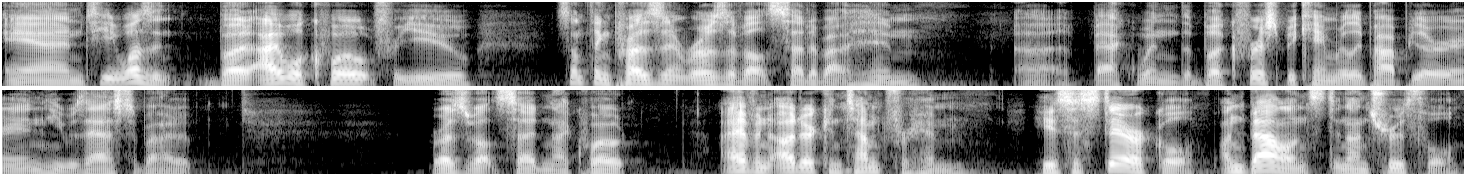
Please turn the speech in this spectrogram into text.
And he wasn't. But I will quote for you something President Roosevelt said about him uh, back when the book first became really popular and he was asked about it. Roosevelt said, and I quote, I have an utter contempt for him. He is hysterical, unbalanced, and untruthful.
